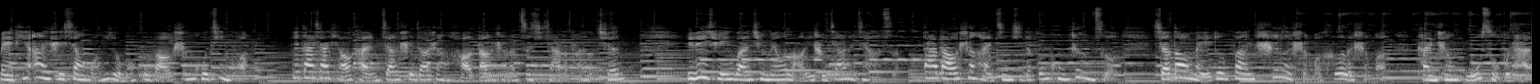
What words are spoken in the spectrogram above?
每天按时向网友们汇报生活近况，被大家调侃将社交账号当成了自己家的朋友圈。李立群完全没有老艺术家的架子，大到上海近期的风控政策，小到每一顿饭吃了什么喝了什么，堪称无所不谈。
